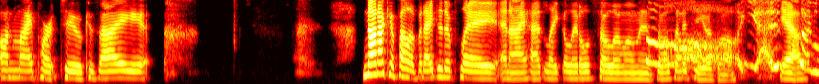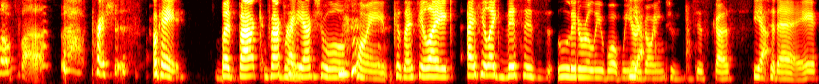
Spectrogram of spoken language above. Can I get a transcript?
on my part too, because I not a cappella, but I did a play and I had like a little solo moment, so I'll send it to you as well. Oh, yes. Yeah. I love that. Precious. Okay, but back back to the actual point because I feel like I feel like this is literally what we Yeah. are going to discuss Yeah. today.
